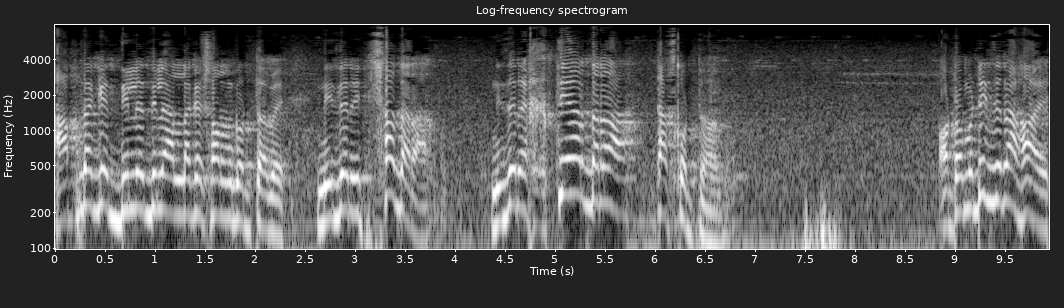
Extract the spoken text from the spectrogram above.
আপনাকে দিলে দিলে আল্লাহকে স্মরণ করতে হবে। নিজের ইচ্ছা দ্বারা, নিজের এখতিয়ার দ্বারা কাজ করতে হবে। অটোমেটিক যেটা হয়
